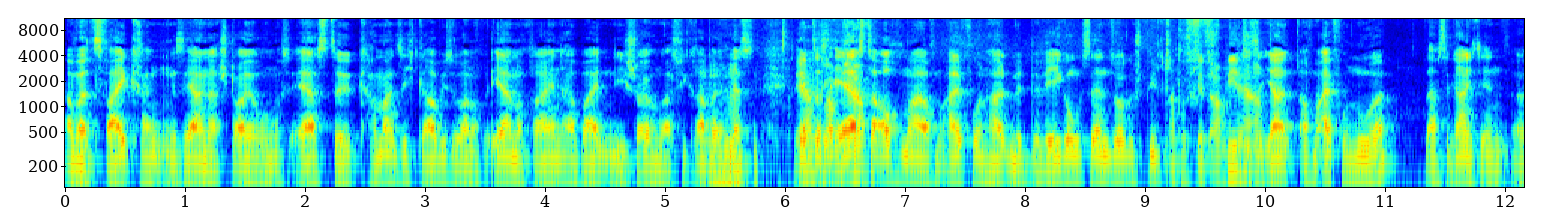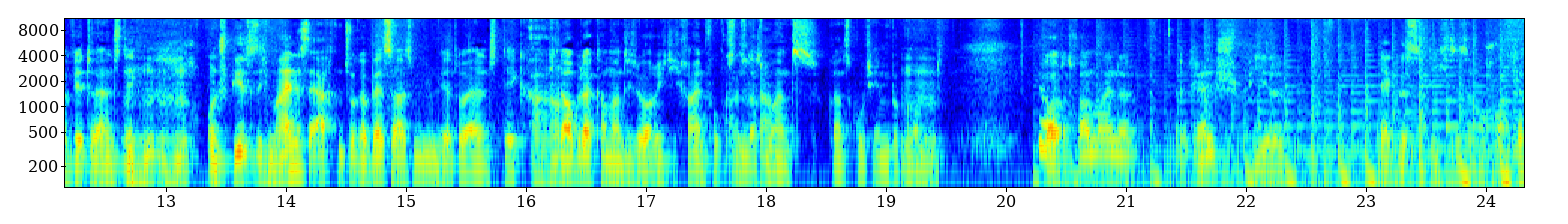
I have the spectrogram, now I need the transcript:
Aber zwei kranken sehr an der Steuerung. Das erste kann man sich, glaube ich, sogar noch eher noch reinarbeiten, die Steuerung, als wie gerade bei den mhm. letzten. Ich ja, habe das erste auch. mal auf dem iPhone halt mit Bewegungssensor gespielt. Ach, das geht auch, ja. ja. auf dem iPhone nur. Da hast du gar nicht den äh, virtuellen Stick. Mhm, mhm. und spielt sich meines Erachtens sogar besser als mit dem virtuellen Stick. Aha. Ich glaube, da kann man sich sogar richtig reinfuchsen, dass man es ganz gut hinbekommt. Mhm. Ja, das waren meine Rennspiel-Ergüsse, die ich diese Woche hatte.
